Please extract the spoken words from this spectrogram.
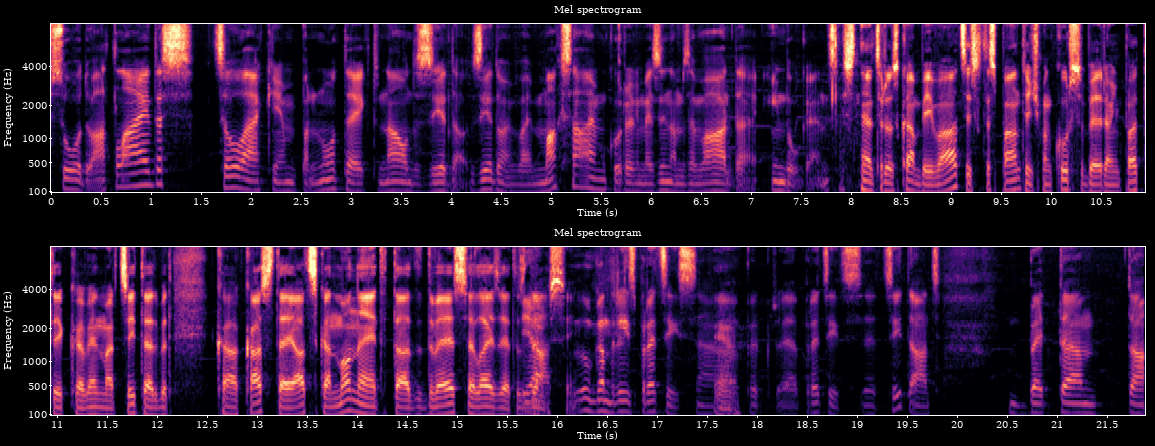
sodu atlaides cilvēkiem par noteiktu naudas ziedo, ziedojumu vai maksājumu, kur arī mēs zinām zem vārda indulgence. Es neatceros, kā bija vāciski tas pantiņš, man kursu biedri patīk, vienmēr citēt, bet kā kastē atskan monēta, tāda dvēsele aiziet uz debesīm. nu, gandrīz precīzs, ā, Jā. pre- pre- precīzs ā, citāts, bet um, tā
